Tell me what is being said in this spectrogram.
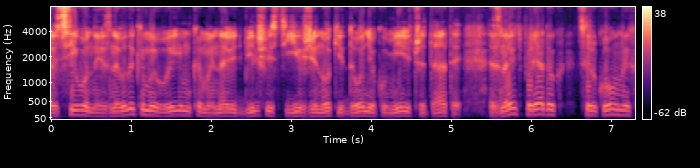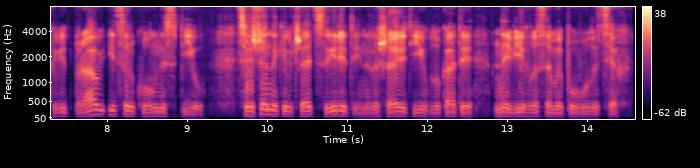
Всі вони з невеликими виїмками, навіть більшість їх жінок і доньок уміють читати, знають порядок церковних відправ і церковний спів. Священники вчать сиріт і не лишають їх блукати невігласами по вулицях.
